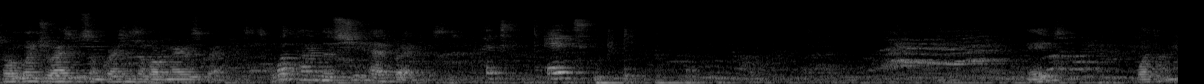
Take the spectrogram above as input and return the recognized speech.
So I'm going to ask you some questions about Mary's breakfast. What time does she have breakfast? At eight Eight? What time?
